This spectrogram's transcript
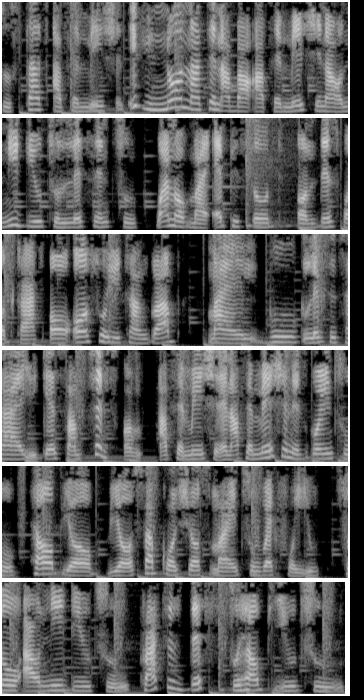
to start affirmation. If you know nothing about affirmation, I'll need you to listen to one of my episodes on this podcast, or also you can grab my book lift it high you get some tips on affirmation and affirmation is going to help your your subconscious mind to work for you so i'll need you to practice this to help you to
